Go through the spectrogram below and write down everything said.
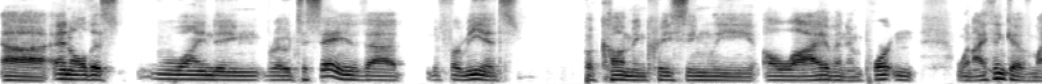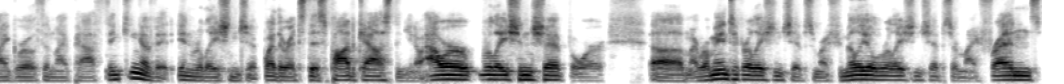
Uh, and all this winding road to say that for me, it's become increasingly alive and important when I think of my growth and my path, thinking of it in relationship, whether it's this podcast and, you know, our relationship or uh, my romantic relationships or my familial relationships or my friends,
